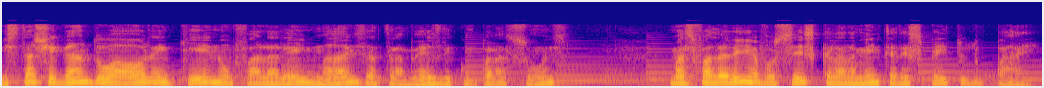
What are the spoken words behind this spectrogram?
Está chegando a hora em que não falarei mais através de comparações, mas falarei a vocês claramente a respeito do Pai.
